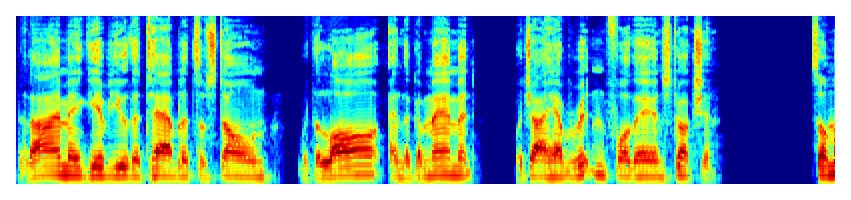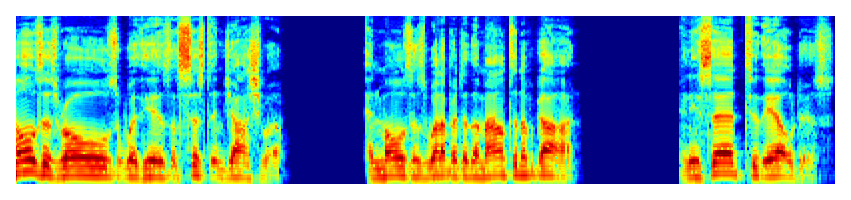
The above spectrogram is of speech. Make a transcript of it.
that I may give you the tablets of stone with the law and the commandment which I have written for their instruction. So Moses rose with his assistant Joshua, and Moses went up into the mountain of God. And he said to the elders,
